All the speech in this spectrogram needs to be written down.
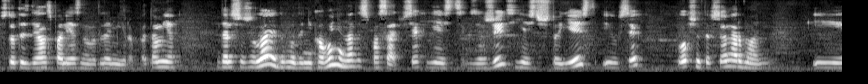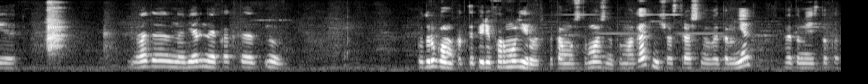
что-то сделать полезного для мира. Потом я дальше жила и думаю, да никого не надо спасать. У всех есть где жить, есть что есть, и у всех, в общем-то, все нормально. И надо, наверное, как-то, ну, по-другому как-то переформулировать, потому что можно помогать, ничего страшного в этом нет, в этом есть только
